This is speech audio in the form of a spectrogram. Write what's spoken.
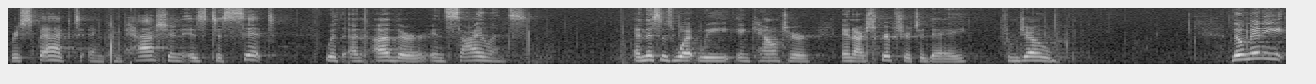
respect and compassion is to sit with an other in silence. And this is what we encounter in our scripture today from Job. Though many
